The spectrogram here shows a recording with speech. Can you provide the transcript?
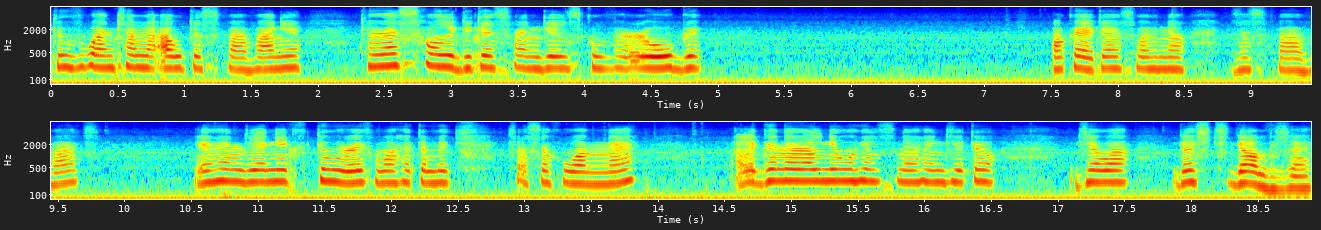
Tu włączamy autospawanie. Threshold to jest w angielsku wróg. Okej, teraz powinno zaspawać. Ja wiem, dla niektórych może to być czasochłonne, ale generalnie mówiąc narzędzie to działa dość dobrze.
